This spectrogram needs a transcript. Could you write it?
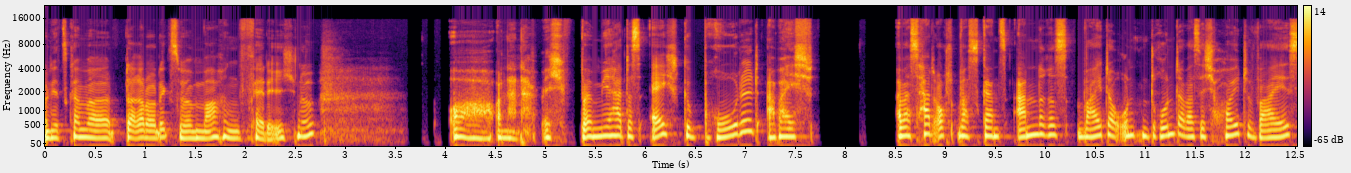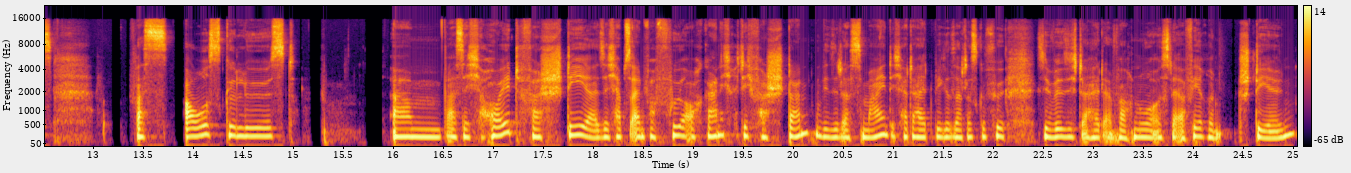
und jetzt können wir daran auch nichts mehr machen, fertig, ne? Oh, und dann habe ich, bei mir hat das echt gebrodelt, aber ich aber es hat auch was ganz anderes weiter unten drunter, was ich heute weiß, was ausgelöst, ähm, was ich heute verstehe. Also ich habe es einfach früher auch gar nicht richtig verstanden, wie sie das meint. Ich hatte halt, wie gesagt, das Gefühl, sie will sich da halt einfach nur aus der Affäre stehlen.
